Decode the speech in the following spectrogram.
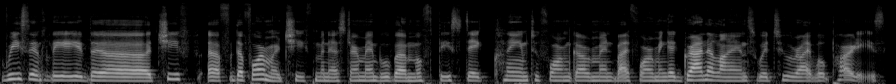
recently the chief, uh, the former chief minister Mehbooba Mufti staked claim to form government by forming a grand alliance with two rival parties.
